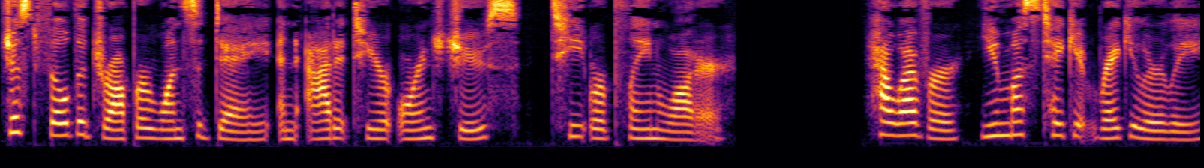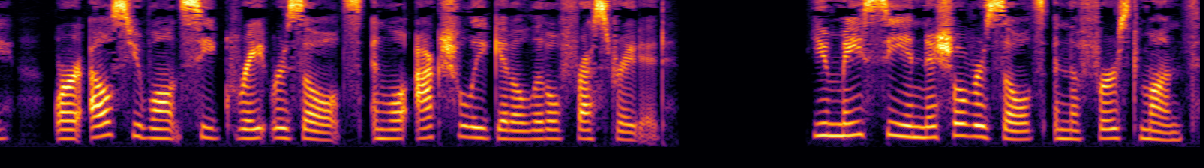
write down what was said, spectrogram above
Just fill the dropper once a day and add it to your orange juice, tea or plain water. However, you must take it regularly, or else you won't see great results and will actually get a little frustrated. You may see initial results in the first month,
